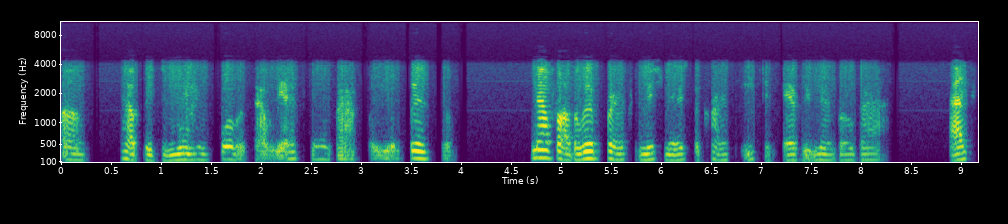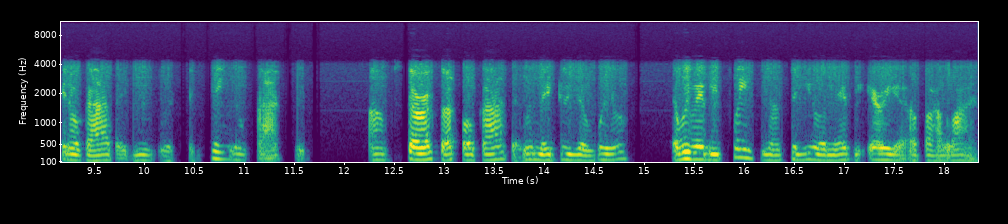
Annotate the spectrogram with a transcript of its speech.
um, help us to move forward. God, we ask you, God, for your wisdom. Now, Father, we're praying for missionaries Christ, each and every member, oh God. Asking, oh God, that you would continue, oh God, to um, stir us up, oh God, that we may do your will, that we may be pleasing unto you in every area of our life.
